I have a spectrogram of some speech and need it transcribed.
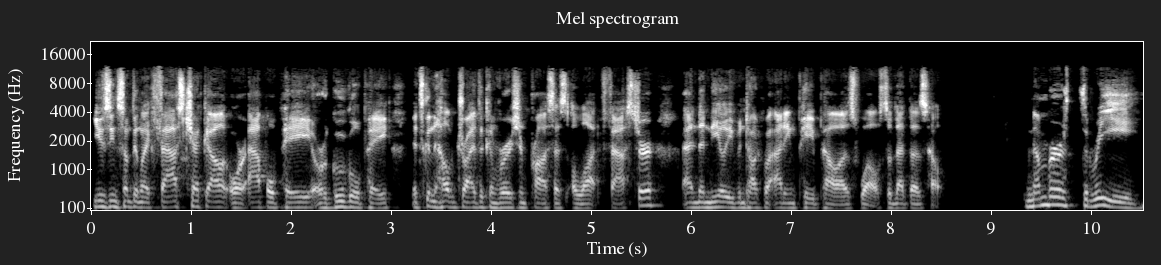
using something like Fast Checkout or Apple Pay or Google Pay, it's going to help drive the conversion process a lot faster. And then Neil even talked about adding PayPal as well, so that does help. Number three,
